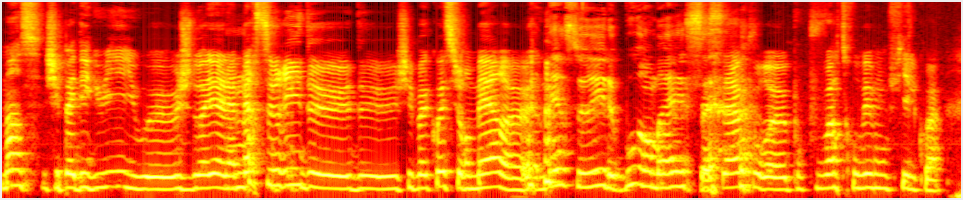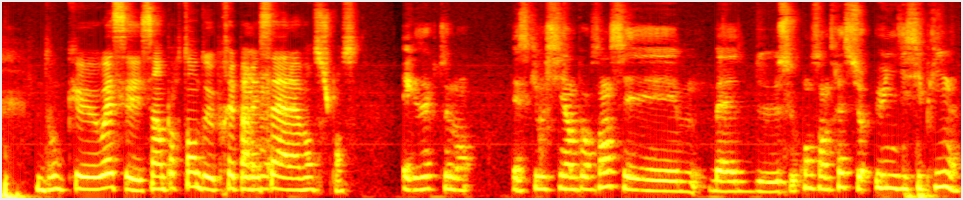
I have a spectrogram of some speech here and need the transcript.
mince, j'ai pas d'aiguille ou euh, je dois aller à la mercerie de, de je sais pas quoi sur mer. euh, La mercerie de Bourg-en-Bresse. c'est ça pour euh, pour pouvoir trouver mon fil quoi. Donc ouais, c'est c'est important de préparer ça à l'avance, je pense. Exactement. Et ce qui est aussi important, c'est bah, de se concentrer sur une discipline.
